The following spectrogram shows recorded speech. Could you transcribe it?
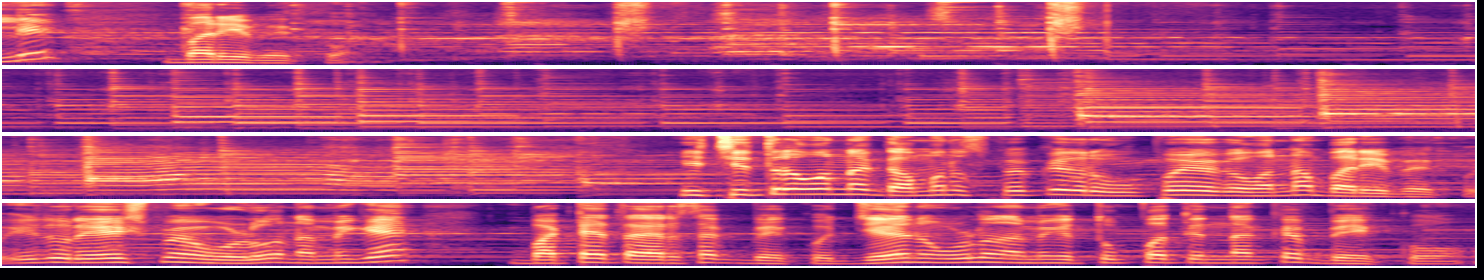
ಇಲ್ಲಿ ಬರೀಬೇಕು. ಈ ಚಿತ್ರವನ್ನು ಗಮನಿಸಬೇಕು, ಇದರ ಉಪಯೋಗವನ್ನು ಬರೀಬೇಕು. ಇದು ರೇಷ್ಮೆ ಹುಳು, ನಮಗೆ ಬಟ್ಟೆ ತಯಾರಿಸಕ್ಕೆ ಬೇಕು. ಜೇನು ಹುಳು ನಮಗೆ ತುಪ್ಪ ತಿನ್ನೋಕ್ಕೆ ಬೇಕು.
